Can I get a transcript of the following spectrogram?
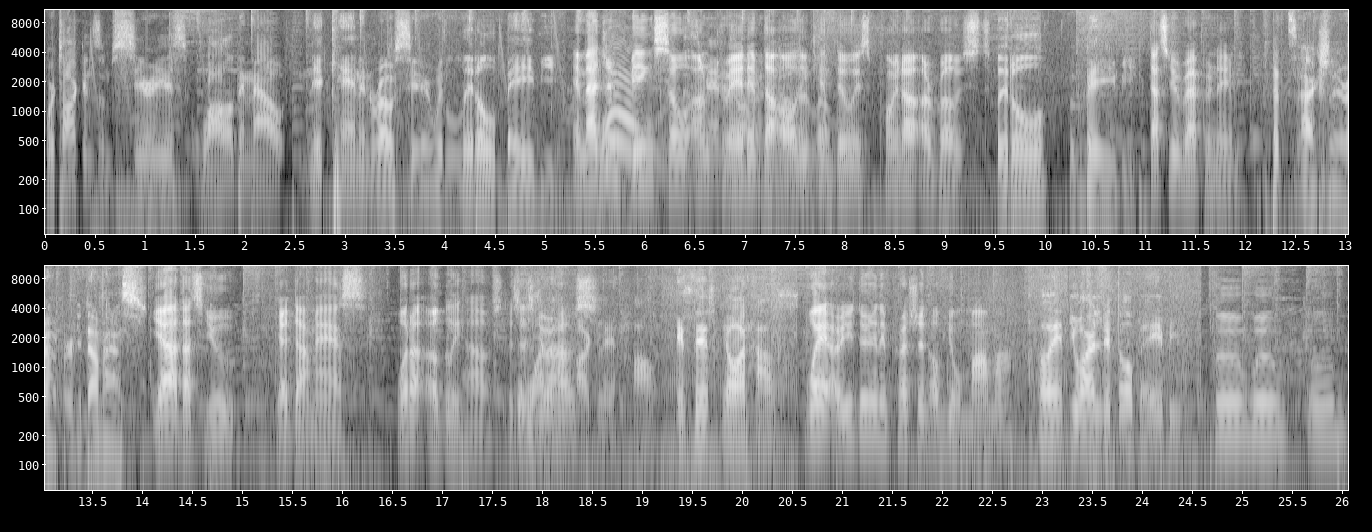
We're talking some serious wilding out Nick Cannon roast here with little baby. Imagine Woo! being so This uncreative that all you can level. do is point out a roast. Little baby. That's your rapper name. That's actually a rapper, you dumbass. Yeah, that's you. Yeah, dumbass. What a ugly house. Is this your house? Ugly house. Is this your house? Wait, are you doing an impression of your mama? Wait, you are little baby. Uh, well, um,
